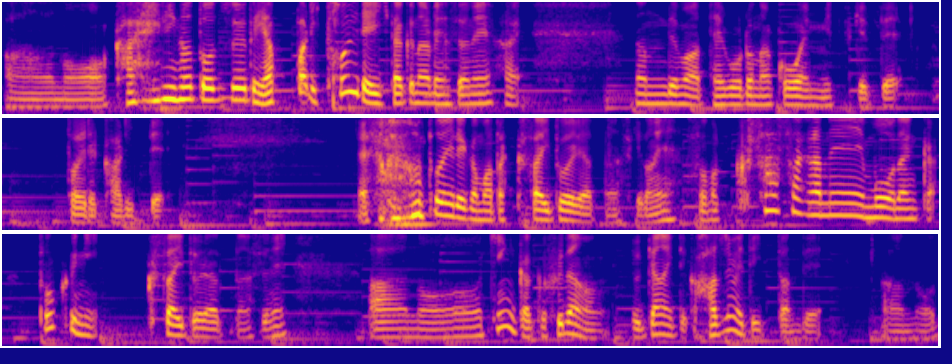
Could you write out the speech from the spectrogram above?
あの、帰りの途中でやっぱりトイレ行きたくなるんですよね。はい。なんでまあ手頃な公園見つけて、トイレ借りて、そのトイレがまた臭いトイレだったんですけどね、その臭さがね、もうなんか特に臭いトイレだったんですよね。あの、金閣普段行かないっていうか初めて行ったんで、あの、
